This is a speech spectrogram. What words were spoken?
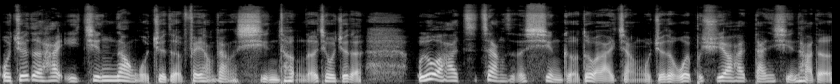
我觉得他已经让我觉得非常非常心疼了，而且我觉得，如果他是这样子的性格，对我来讲，我觉得我也不需要太担心他的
